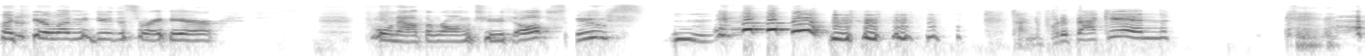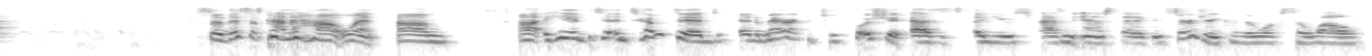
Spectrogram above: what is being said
Like, here, let me do this right here. Pulling out the wrong tooth. Oops, oops. Time to put it back in. So this is kind of how it went. Um, Uh, he had t- attempted in America to push it as a use as an anesthetic in surgery because it works so well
